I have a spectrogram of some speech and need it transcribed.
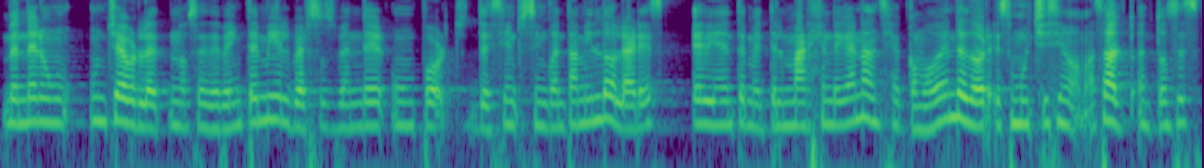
Vender un, Chevrolet, no sé, de 20 mil versus vender un Porsche de 150 mil dólares, evidentemente el margen de ganancia como vendedor es muchísimo más alto. Entonces,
